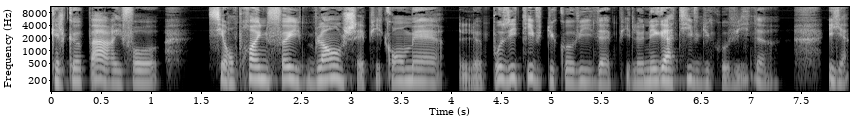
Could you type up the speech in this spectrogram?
quelque part. Il faut si on prend une feuille blanche et puis qu'on met le positif du Covid et puis le négatif du Covid, il y a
